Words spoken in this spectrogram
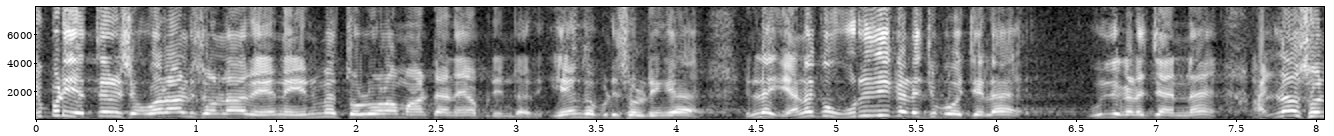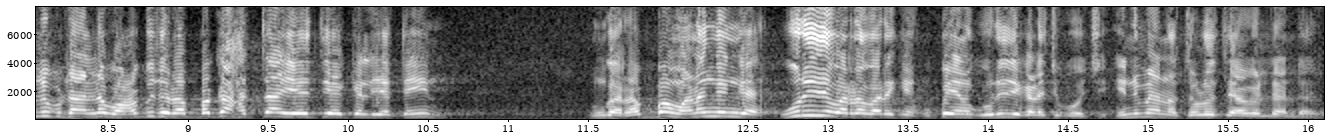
இப்படி எத்தனை விஷயம்? ஒரு ஆள் சொன்னார் என்னை இனிமேல் தொழுவலாம் மாட்டானே அப்படின்றாரு. ஏங்க இப்படி சொல்கிறீங்க இல்லை எனக்கு உறுதி கிடைச்சி போச்சுல உறுதி கிடைச்சா என்ன? எல்லாம் சொல்லிவிட்டான்ல வாபிது ரப்பக்க ஹத்தா ஏத்தியக்கல் இயக்கையின் உங்கள் ரப்பை வணங்குங்க. உறுதி வர்ற வரைக்கும். இப்போ எனக்கு உறுதி கிடைச்சி போச்சு. இனிமேல் நான் தொழு தேவையில்லைன்றாரு.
